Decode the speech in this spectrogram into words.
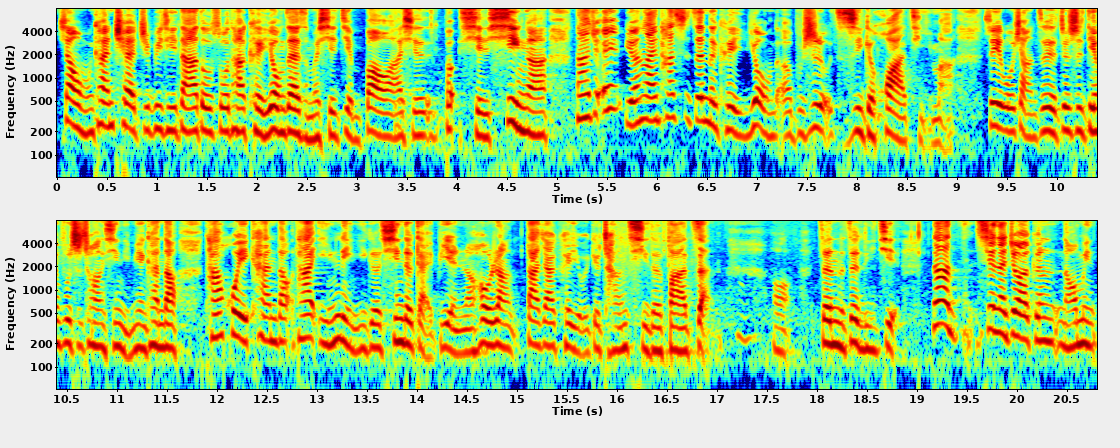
像我们看 Chat GPT，大家都说它可以用在什么写简报啊、写写信啊，大家就哎，原来它是真的可以用的，而不是只是一个话题嘛。所以我想，这个就是颠覆式创新里面看到，它会看到它引领一个新的改变，然后让大家可以有一个长期的发展。哦，真的这理解。那现在就要跟劳明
